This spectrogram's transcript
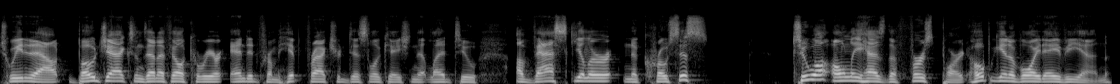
tweeted out Bo Jackson's NFL career ended from hip fracture dislocation that led to avascular necrosis. Tua only has the first part, hoping to avoid AVN.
